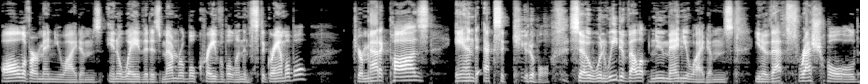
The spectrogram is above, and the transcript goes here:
all of our menu items in a way that is memorable, craveable, and Instagrammable. Dramatic pause. and executable. So when we develop new menu items, you know, that threshold,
